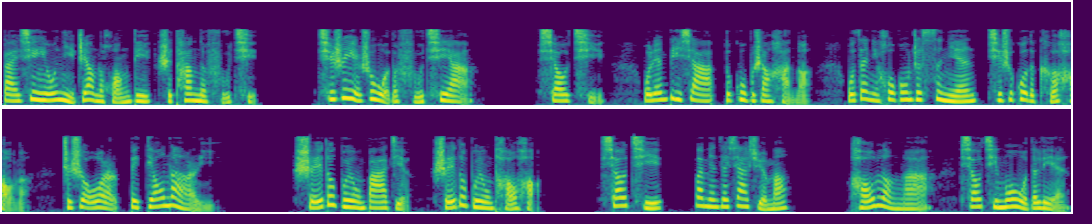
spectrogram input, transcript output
百姓有你这样的皇帝是他们的福气，其实也是我的福气啊。萧启，我连陛下都顾不上喊了。我在你后宫这四年其实过得可好了，只是偶尔被刁难而已。谁都不用巴结，谁都不用讨好。萧启。外面在下雪吗？好冷啊！萧琪摸我的脸，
